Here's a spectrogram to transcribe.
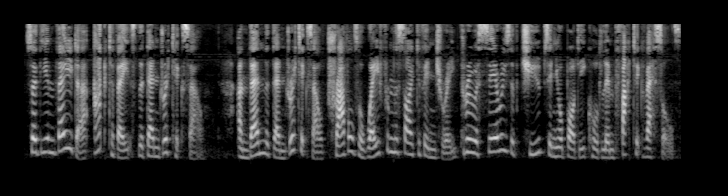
So the invader activates the dendritic cell, and then the dendritic cell travels away from the site of injury through a series of tubes in your body called lymphatic vessels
